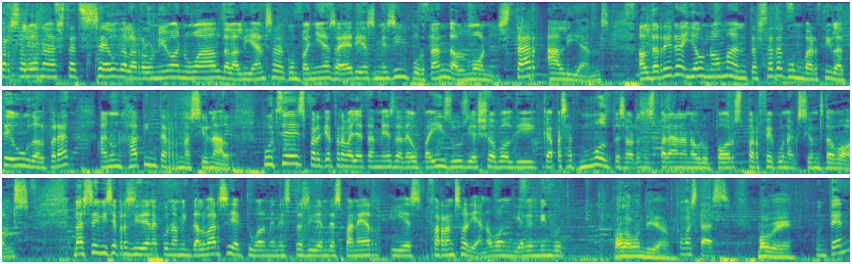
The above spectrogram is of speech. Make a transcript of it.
Barcelona ha estat seu de la reunió anual de l'aliança de companyies aèries més important del món, Star Alliance. Al darrere hi ha un home entestat a convertir la T1 del Prat en un hub internacional. Potser és perquè ha treballat a més de 10 països i això vol dir que ha passat moltes hores esperant en aeroports per fer connexions de vols. Va ser vicepresident econòmic del Barça i actualment és president d'Espaner i és Ferran Soriano. Bon dia, benvingut. Hola, bon dia. Com estàs? Molt bé. Content?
